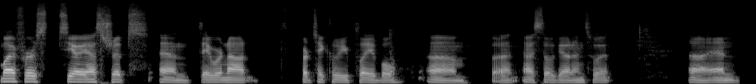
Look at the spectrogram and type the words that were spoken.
my first CIS ships, and they were not particularly playable. Um, but I still got into it. Uh, and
